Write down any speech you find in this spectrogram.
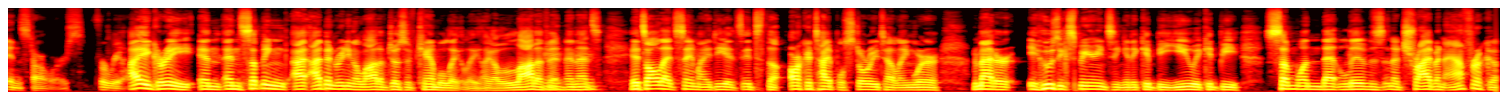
in star wars for real I agree, and and something I, I've been reading a lot of Joseph Campbell lately, like a lot of it, Mhm. and that's it's all that same idea. It's it's the archetypal storytelling where no matter who's experiencing it, it could be you, it could be someone that lives in a tribe in Africa,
